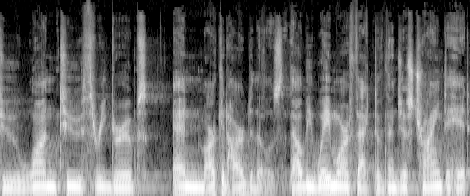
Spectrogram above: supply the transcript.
to one, two, three groups and market hard to those. That'll be way more effective than just trying to hit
